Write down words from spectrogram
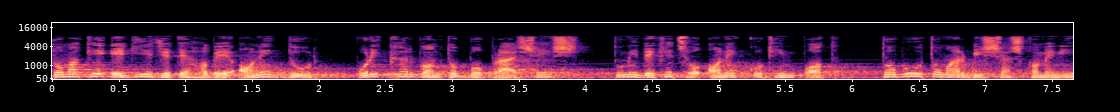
তোমাকে এগিয়ে যেতে হবে অনেক দূর, পরীক্ষার গন্তব্য প্রায় শেষ, তুমি দেখেছ অনেক কঠিন পথ, তবুও তোমার বিশ্বাস কমেনি,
